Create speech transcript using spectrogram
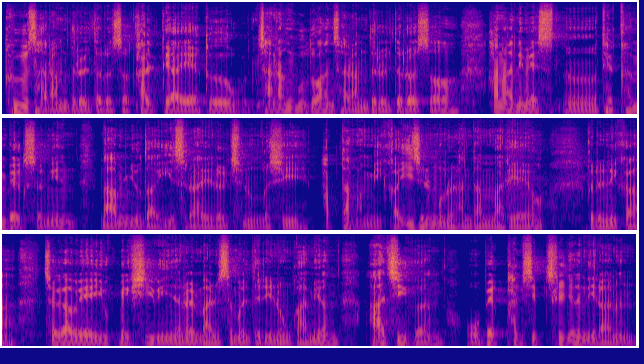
그 사람들을 들어서 갈대아의 그 자랑무도한 사람들을 들어서 하나님의 어, 택한 백성인 남유다 이스라엘을 치는 것이 합당합니까? 이 질문을 한단 말이에요. 그러니까 제가 왜 612년을 말씀을 드리는가 하면 아직은 587년이라는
